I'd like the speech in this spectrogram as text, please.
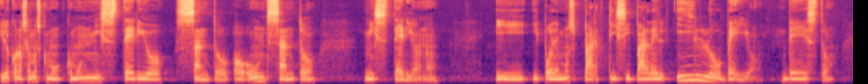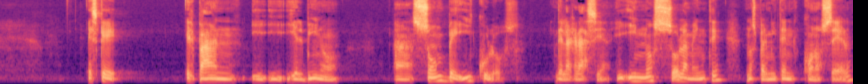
lo conocemos como, un misterio santo o un santo misterio, ¿no? Y, y podemos participar de Él. Y lo bello de esto es que el pan y, el vino ah, son vehículos de la gracia y, no solamente nos permiten conocer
